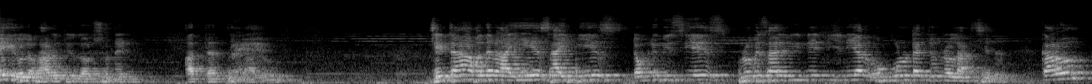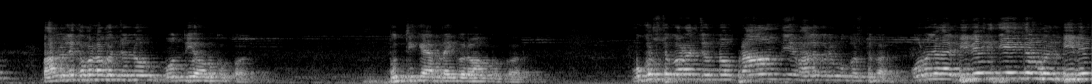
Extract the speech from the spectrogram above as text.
এই হলো ভারতীয় দর্শনের আধ্যাত্মিক আলো। যেটা আমাদের IAS IPS WBCS professor engineer কোনোটার জন্য লাগছে না। কারণ ভালো লেখাপড়া করার জন্য মন দিয়ে অঙ্ক কর। বুদ্ধিকে অ্যাপ্লাই করে অঙ্ক কর। মুখস্থ করার জন্য প্রাণ দিয়ে ভালো করে মুখস্থ কর। কোনো জায়গায় বিবেক দিয়ে কেউ বিবেক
